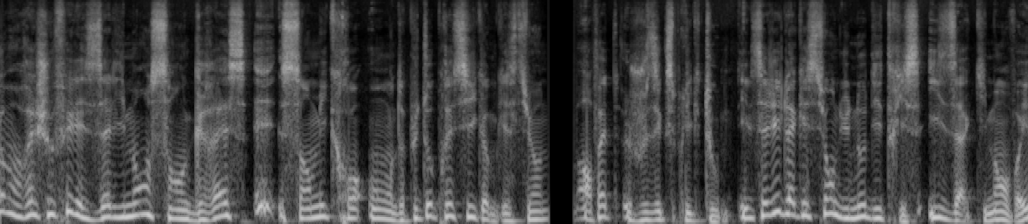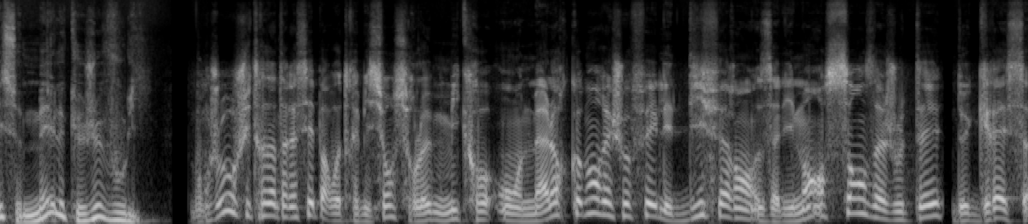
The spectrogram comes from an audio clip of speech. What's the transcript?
Comment réchauffer les aliments sans graisse et sans micro-ondes Plutôt précis comme question. En fait, je vous explique tout. Il s'agit de la question d'une auditrice, Isa, qui m'a envoyé ce mail que je vous lis. Bonjour, je suis très intéressé par votre émission sur le micro-ondes. Mais alors, comment réchauffer les différents aliments sans ajouter de graisse?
